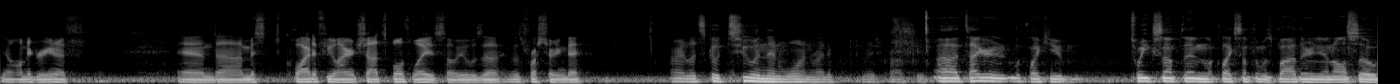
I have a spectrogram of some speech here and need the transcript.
you know on the green, if, and uh, I missed quite a few iron shots both ways. So it was a it was a frustrating day. All right, let's go two and then one right, right across you. Uh, Tiger looked like you tweaked something, looked like something was bothering you, and also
